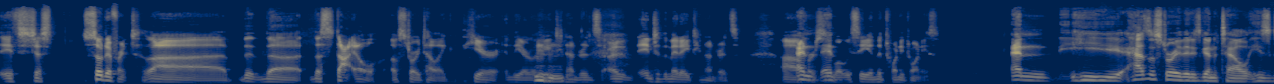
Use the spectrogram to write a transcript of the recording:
it's just so different. Uh, the the the style of storytelling here in the early Mhm. 1800s uh, into the mid 1800s uh, And- versus and- what we see in the 2020s. and he has a story that he's going to tell he's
